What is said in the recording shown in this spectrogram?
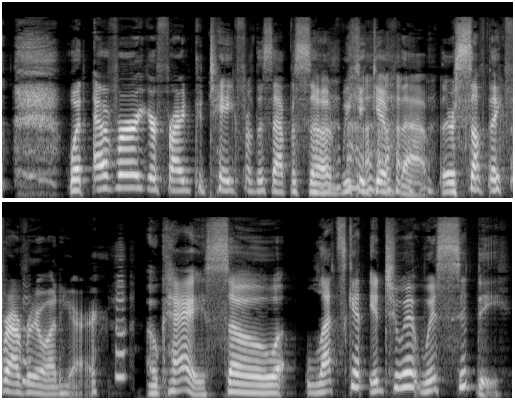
Whatever your friend could take from this episode, we can give them. There's something for everyone here. Okay, so let's get into it with Sydney.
